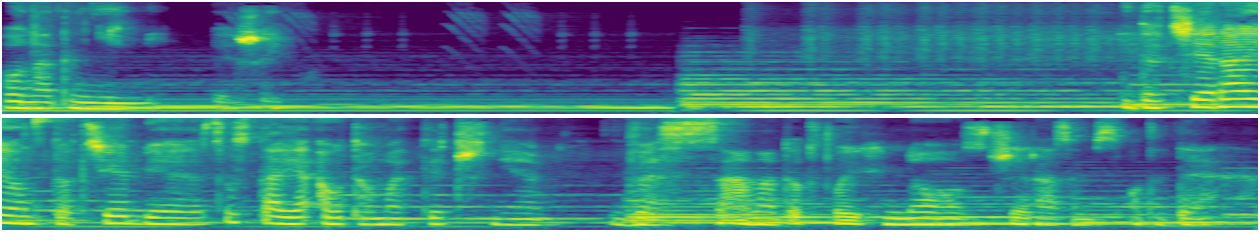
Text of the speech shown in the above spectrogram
ponad nimi, wyżej. I docierając do Ciebie, zostaje automatycznie wessana do Twoich nozdrzy razem z oddechem.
